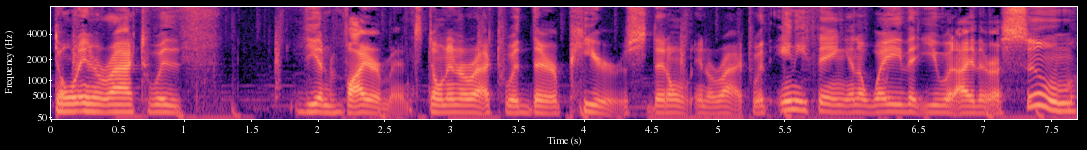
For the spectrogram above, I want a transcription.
don't interact with the environment, don't interact with their peers, they don't interact with anything in a way that you would either assume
